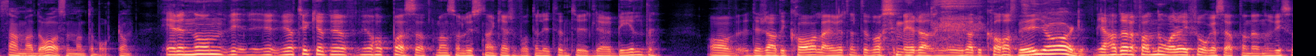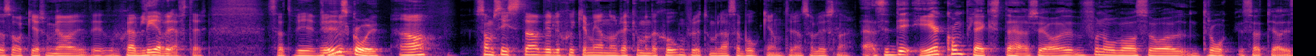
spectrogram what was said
Samma dag som man tar bort dem. Är det någon... Jag tycker att vi, jag hoppas att man som lyssnar kanske fått en lite tydligare bild av det radikala. Jag vet inte vad som är ra- radikalt. Det är jag. Jag hade i alla fall några ifrågasättanden och vissa saker som jag själv lever efter. Så att vi, vi, Det är skoj. Ja. Som sista, vill du skicka med någon rekommendation förutom att läsa boken till den som lyssnar? Alltså det är komplext det här så jag får nog vara så tråkig så att jag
